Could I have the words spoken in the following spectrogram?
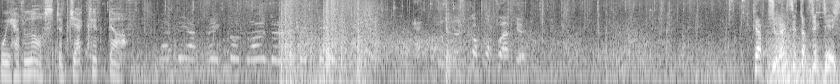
We have lost objective Duff. Capturez cet objectif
